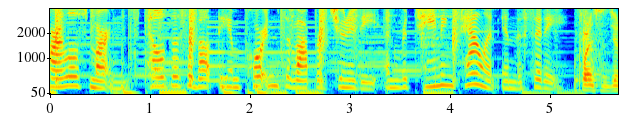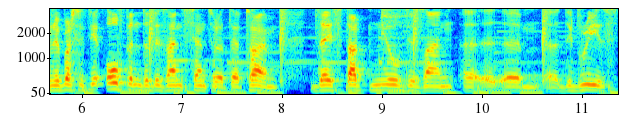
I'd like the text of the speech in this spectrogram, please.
Carlos Martins tells us about the importance of opportunity and retaining talent in the city. For instance, the university opened the design center at that time. They start new design uh, uh, um, uh, degrees,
